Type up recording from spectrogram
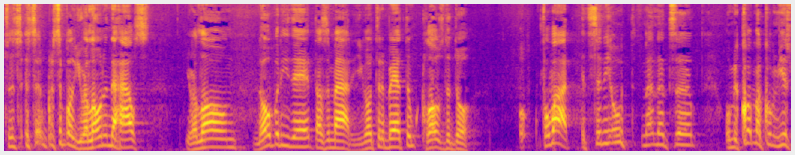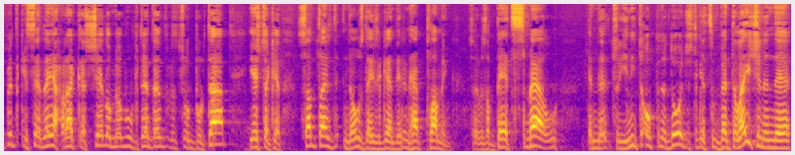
So it's, it's simple, you're alone in the house, you're alone, nobody there, doesn't matter. You go to the bathroom, close the door. For what? It's צניעות. That's... Uh, ומכל מקום, יש בית כיסא ריח רק קשה לו מאוד פורטה, יש תקן. Sometimes in those days, again, they didn't have plumbing. So it was a bad smell and the, so you need to open the door just to get some ventilation in there.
